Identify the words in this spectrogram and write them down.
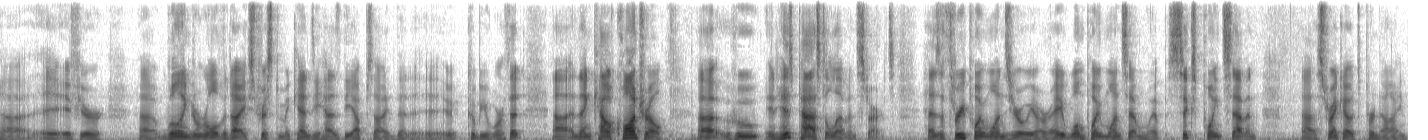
uh, if you're uh, willing to roll the dice, Triston McKenzie has the upside that it, it could be worth it. and then Cal Quantrill, who in his past 11 starts has a 3.10 ERA, 1.17 WHIP, 6.7 strikeouts per nine.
